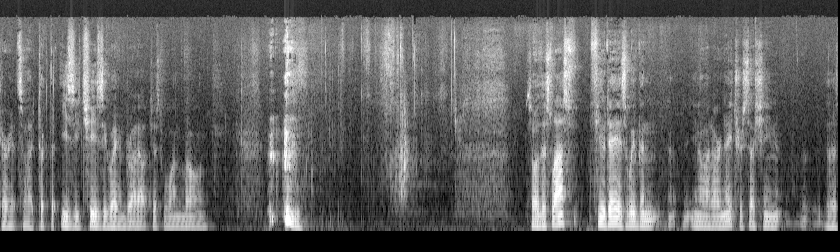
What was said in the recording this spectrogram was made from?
carry it. So I took the easy, cheesy way and brought out just one bone. so this last few days we've been, you know, at our nature sesshin, the,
